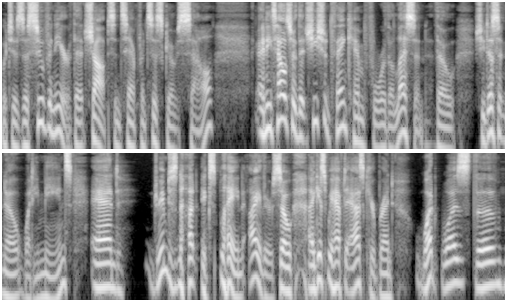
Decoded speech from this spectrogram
which is a souvenir that shops in San Francisco's sell. And he tells her that she should thank him for the lesson, though she doesn't know what he means. And Dream does not explain either. So I guess we have to ask here, Brent, what was the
